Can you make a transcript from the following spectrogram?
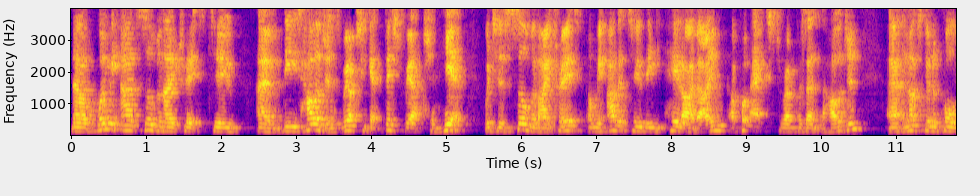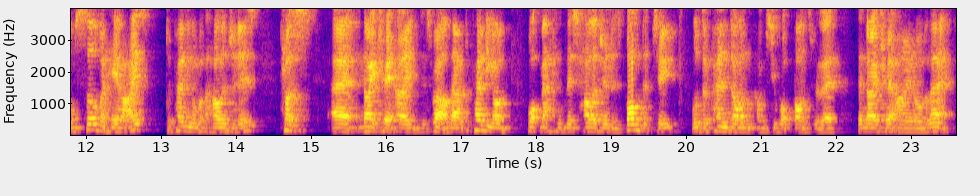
Now, when we add silver nitrate to um, these halogens, we actually get this reaction here, which is silver nitrate, and we add it to the halide ion. I put X to represent the halogen, uh, and that's going to form silver halide, depending on what the halogen is, plus uh, nitrate ions as well. Now, depending on what metal this halogen is bonded to, will depend on obviously what bonds with the, the nitrate ion over there.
